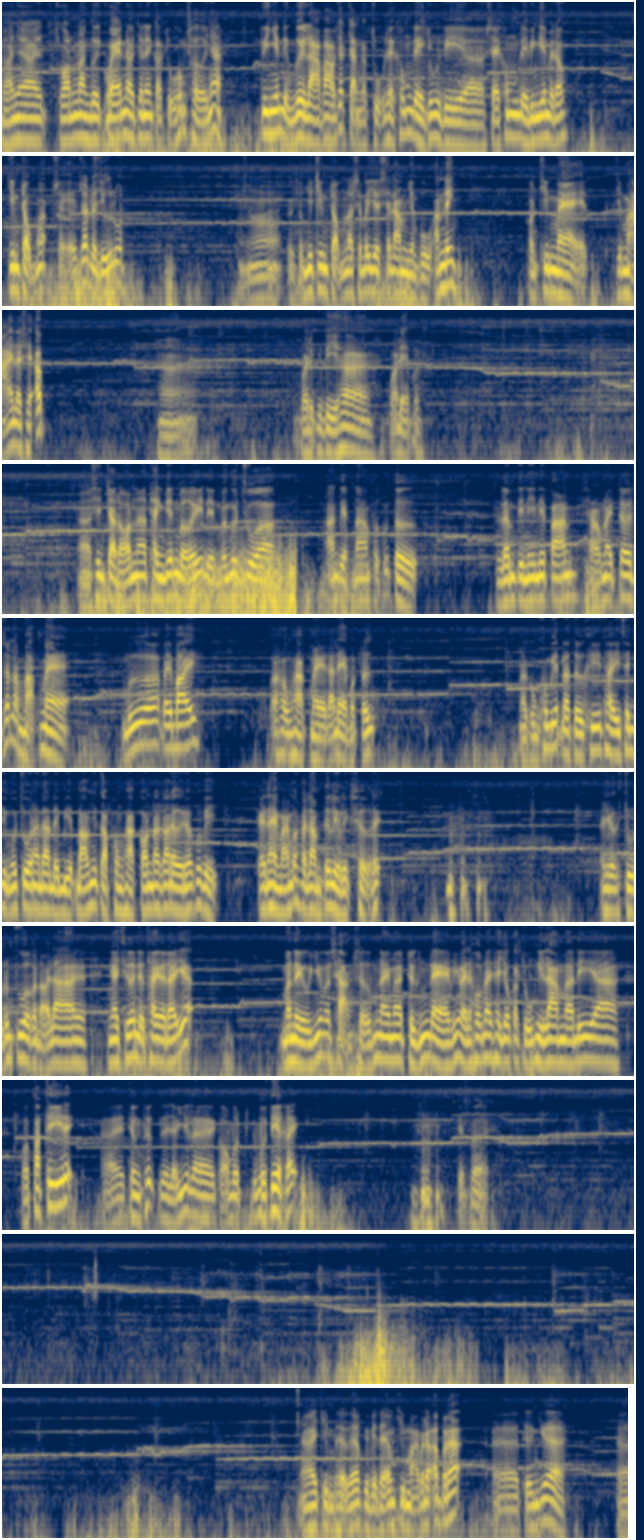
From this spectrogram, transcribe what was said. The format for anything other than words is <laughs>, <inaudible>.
đó nha con là người quen rồi cho nên các chú không sợ nhá. Tuy nhiên nếu người lạ vào chắc chắn các chú sẽ không để cho quý vị ờ, sẽ không để bình yên về đâu. Chim trống á, sẽ rất là dữ luôn. Đó, giống như chim trống là sẽ bây giờ sẽ làm nhiệm vụ an ninh. Còn chim mẹ chim mái là sẽ ấp. À, được quý vị ha quá đẹp rồi. À, xin chào đón à, thành viên mới đến với ngôi chùa An Việt Nam Phật Quốc Tử. Lâm Tini Nepal sáng hôm nay trời rất là mát mẻ. Mưa bay bay và hồng hạc mẹ đã đẻ một trứng. Mà cũng không biết là từ khi thầy xây dựng ngôi chùa này đã để biết bao nhiêu cặp hồng hạc con đã ra đời đó quý vị. Cái này mà mất phải làm tư liệu lịch sử đấy. <laughs> Chủ trong chùa còn nói là ngày xưa nếu thầy ở đấy á mà nếu như mà sáng sớm nay mà trứng đẻ như vậy là hôm nay thầy cho các chú nghỉ làm và đi uh, party đấy, đấy thưởng thức giống như là có một buổi tiệc đấy. <laughs> tuyệt vời. Đấy, chim thấy quý vị thấy ông chim mãi bắt đầu ấp rồi đó. À, thương chưa? À,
